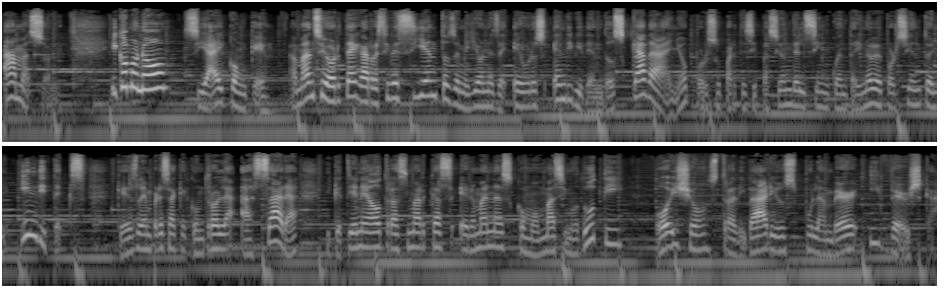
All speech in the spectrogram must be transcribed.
Amazon. Y como no, si hay con qué, Amancio Ortega recibe cientos de millones de euros en dividendos cada año por su participación del 59% en Inditex, que es la empresa que controla a y que tiene a otras marcas hermanas como Massimo Dutti, Oysho, Stradivarius, Pull&Bear y Bershka.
